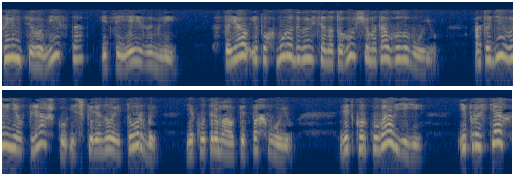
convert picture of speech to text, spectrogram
син цього міста і цієї землі. Стояв і похмуро дивився на того, що мотав головою, а тоді вийняв пляшку із шкіряної торби, яку тримав під пахвою, відкоркував її і простяг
